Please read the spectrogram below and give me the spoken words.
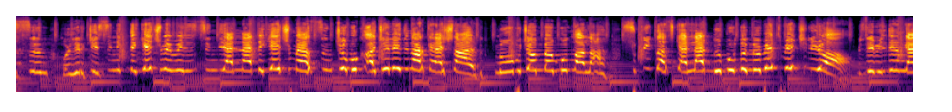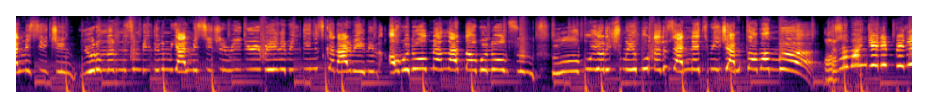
Yoruma geç yazsın. Hayır kesinlikle geçmemelisin diyenler de geçme yazsın. Çabuk acele edin arkadaşlar. Ne yapacağım ben bunlarla? Squid askerler de burada nöbet bekliyor. Bize bildirim gelmesi için, yorumlarınızın bildirim gelmesi için videoyu beğenebildiğiniz kadar beğenin. Abone olmayanlar da abone olsun. Aa, bu yarışmayı burada düzenletmeyeceğim tamam mı? O zaman gelip beni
